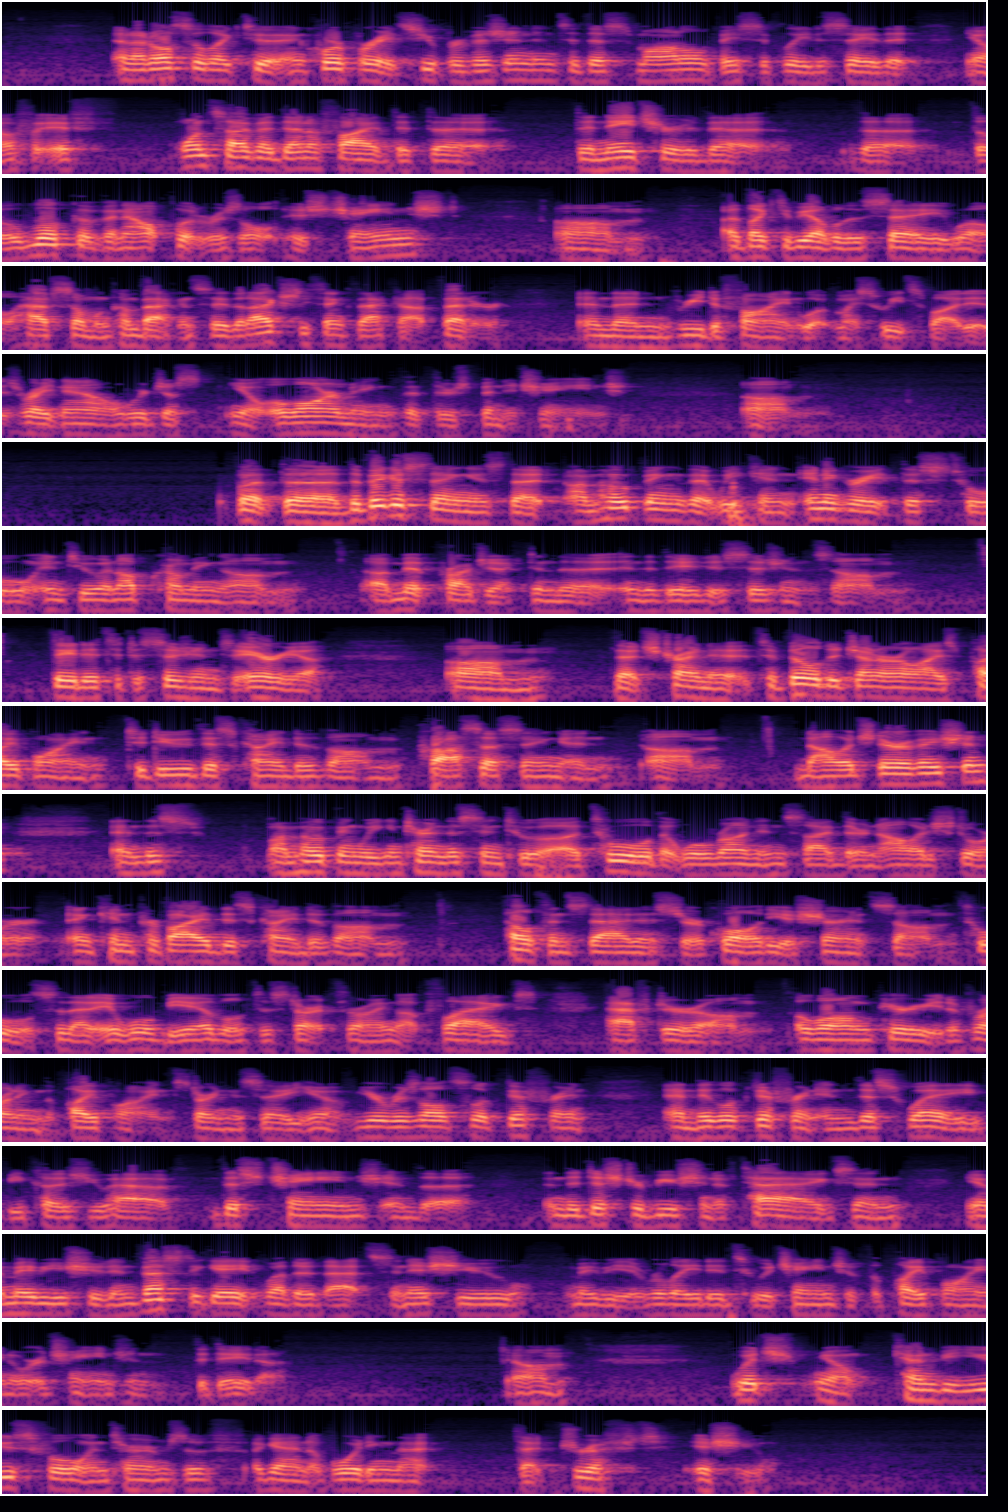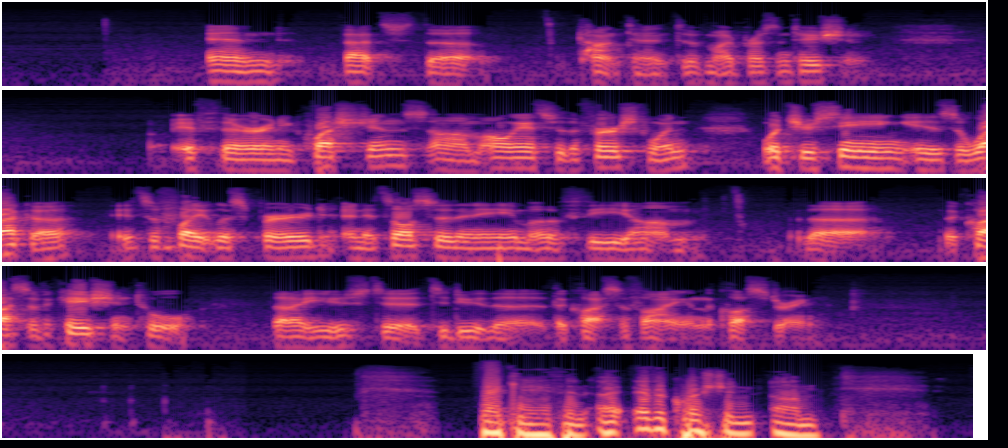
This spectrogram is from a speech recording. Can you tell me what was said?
and I'd also like to incorporate supervision into this model, basically to say that, you know, if, if once I've identified that the, the nature, the, the, the look of an output result has changed, um, I'd like to be able to say, well, have someone come back and say that I actually think that got better, and then redefine what my sweet spot is. Right now, we're just, you know, alarming that there's been a change. Um, but the, the biggest thing is that I'm hoping that we can integrate this tool into an upcoming um, uh, MIP project in the in the data decisions um, data to decisions area um, that's trying to, to build a generalized pipeline to do this kind of um, processing and um, knowledge derivation. And this, I'm hoping we can turn this into a tool that will run inside their knowledge store and can provide this kind of um, health and status or quality assurance um, tools so that it will be able to start throwing up flags after um, a long period of running the pipeline, starting to say, you know, your results look different and they look different in this way because you have this change in the in the distribution of tags and you know maybe you should investigate whether that's an issue maybe related to a change of the pipeline or a change in the data um, which you know can be useful in terms of again avoiding that that drift issue. And that's the content of my presentation. If there are any questions, um, I'll answer the first one. What you're seeing is a weka. It's a flightless bird, and it's also the name of the, um, the, the classification tool that I use to, to do the, the classifying and the clustering. Thank you, Nathan. I have a question. Um,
